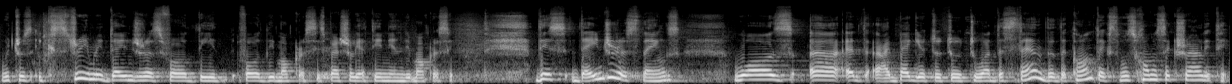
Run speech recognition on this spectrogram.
which was extremely dangerous for the for democracy, especially Athenian democracy. This dangerous things was, uh, and I beg you to, to, to understand that the context was homosexuality.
